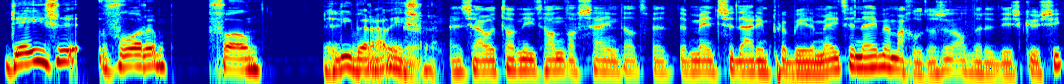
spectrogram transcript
deze vorm van liberalisme. En Zou het dan niet handig zijn dat we de mensen daarin proberen mee te nemen? Maar goed, dat is een andere discussie.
